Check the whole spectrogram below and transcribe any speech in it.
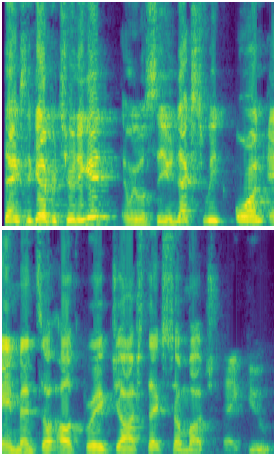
Thanks again for tuning in, and we will see you next week on a mental health break. Josh, thanks so much. Thank you.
